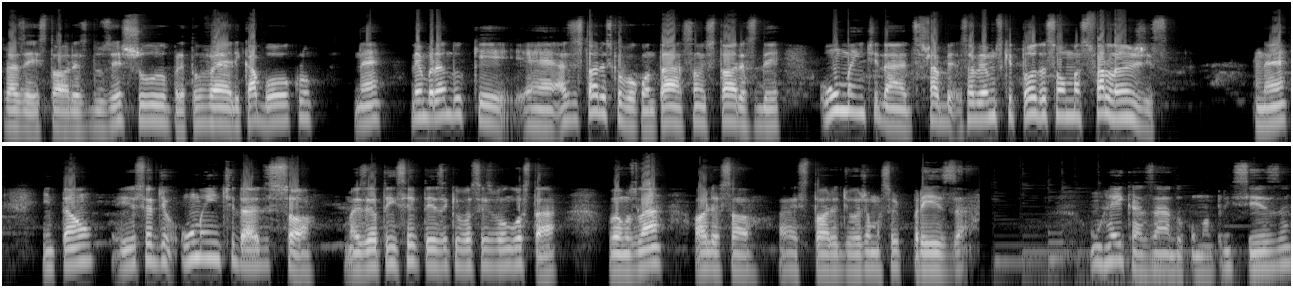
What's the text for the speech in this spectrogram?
trazer histórias dos Exu, Preto Velho, Caboclo, né? Lembrando que é, as histórias que eu vou contar são histórias de uma entidade. Sabe, sabemos que todas são umas falanges, né? Então, isso é de uma entidade só. Mas eu tenho certeza que vocês vão gostar. Vamos lá? Olha só, a história de hoje é uma surpresa. Um rei casado com uma princesa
